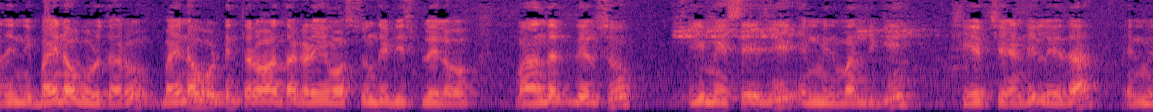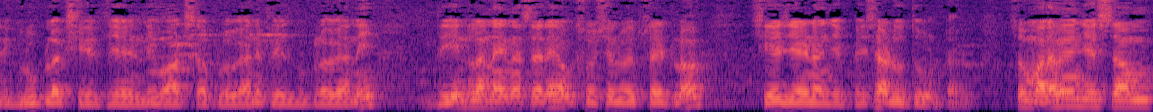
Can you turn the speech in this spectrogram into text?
దీన్ని బైనవ్ కొడతారు. బైనవ్ కొట్టిన తర్వాత అక్కడ ఏమొస్తుంది డిస్ప్లేలో? మనందరికి తెలుసు ఈ మెసేజ్ ఎనిమిది మందికి షేర్ చేయండి లేదా ఎనిమిది గ్రూప్లకు షేర్ చేయండి వాట్సాప్లో ఫేస్బుక్లో ఫేస్బుక్లో దేంట్లోనైనా సరే ఒక సోషల్ వెబ్సైట్లో షేర్ చేయండి అని చెప్పేసి అడుగుతూ ఉంటారు. సో మనం ఏం చేస్తాం?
